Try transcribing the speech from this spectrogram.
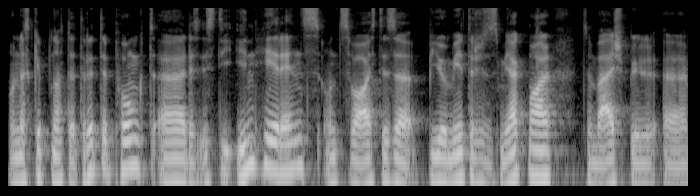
Und es gibt noch der dritte Punkt, äh, das ist die Inherenz. Und zwar ist dieser biometrisches Merkmal, zum Beispiel äh,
